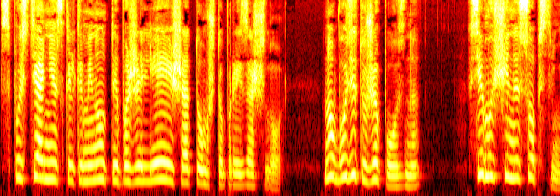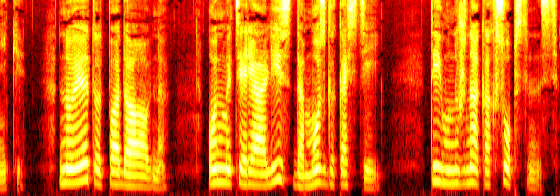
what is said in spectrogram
спустя несколько минут ты пожалеешь о том, что произошло. Но будет уже поздно. Все мужчины собственники, но этот подавно. Он материалист до мозга костей. Ты ему нужна как собственность.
